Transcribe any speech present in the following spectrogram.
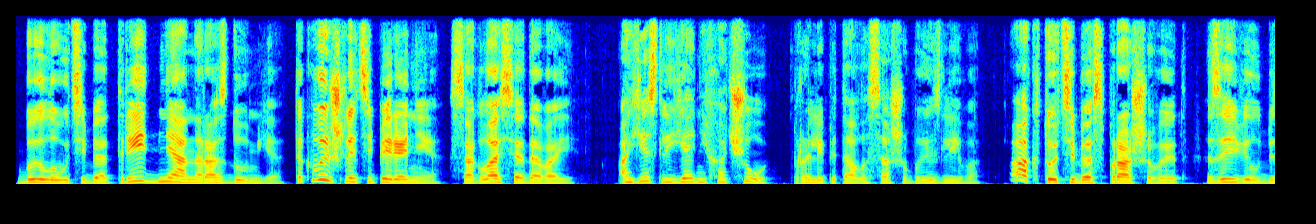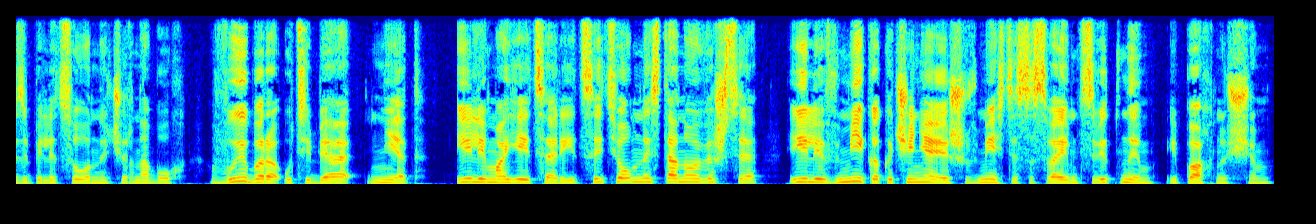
Было у тебя три дня на раздумье. Так вышли теперь они. Согласие давай». «А если я не хочу?» — пролепетала Саша боязливо. «А кто тебя спрашивает?» — заявил безапелляционный Чернобог. «Выбора у тебя нет. Или моей царицей темной становишься, или в вмиг окоченяешь вместе со своим цветным и пахнущим».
